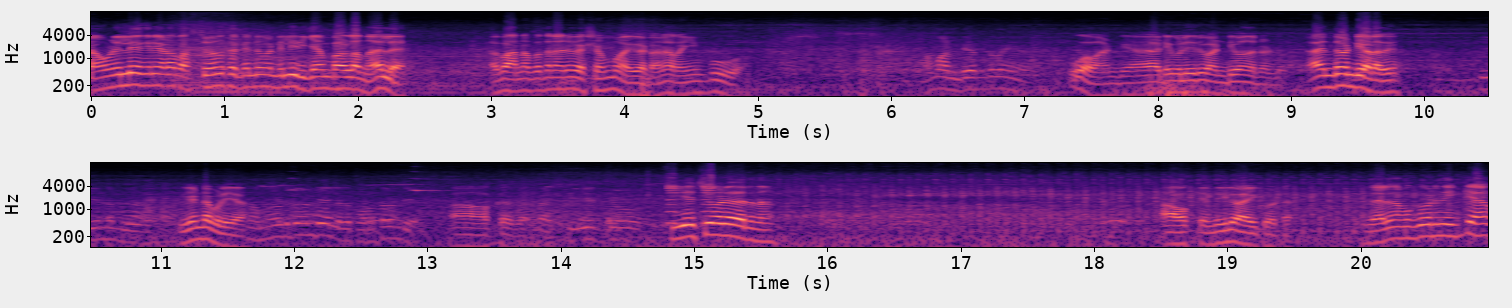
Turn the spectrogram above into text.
ടൗണിൽ എങ്ങനെയാണ് ഫസ്റ്റ് സെക്കൻഡ് വണ്ടിയിൽ ഇരിക്കാൻ പാടില്ലെന്നാ അല്ലേ? അത് പറഞ്ഞപ്പോൾ തന്നെ അതിന് വിഷമമായി കേട്ടോ. അവൻ ഇറങ്ങി പോവുക പോവാ വണ്ടി. അടിപൊളി ഒരു വണ്ടി വന്നിട്ടുണ്ട്. അത് എന്ത് വണ്ടിയാണത് വി ആ ഓക്കെ ഓക്കെ. സി എച്ച് എവിടെ വരുന്ന? ആ ഓക്കെ എന്തെങ്കിലും ആയിക്കോട്ടെ. എന്തായാലും നമുക്ക് ഇവിടെ നിൽക്കാം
